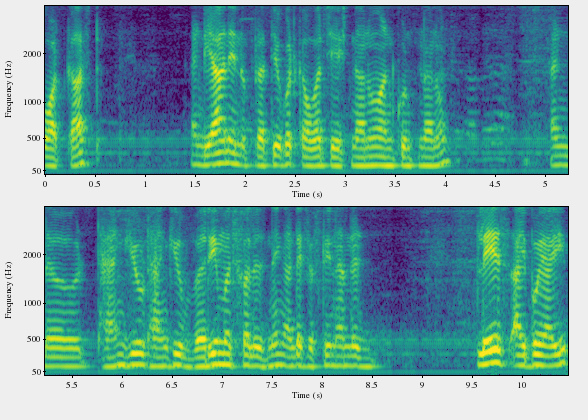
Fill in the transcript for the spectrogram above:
podcast and yeah నేను ప్రతి ఒక్కటి కవర్ చేసినాను అనుకుంటున్నాను. And thank you thank you very much for listening అంటే ఫిఫ్టీన్ హండ్రెడ్ ప్లేస్ అయిపోయాయి.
